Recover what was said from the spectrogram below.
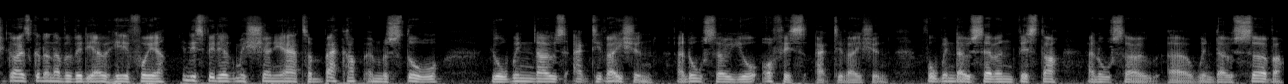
you guys got another video here for you. In this video I'm going to be showing you how to back up and restore your Windows activation and also your Office activation for Windows 7, Vista and also uh, Windows Server.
